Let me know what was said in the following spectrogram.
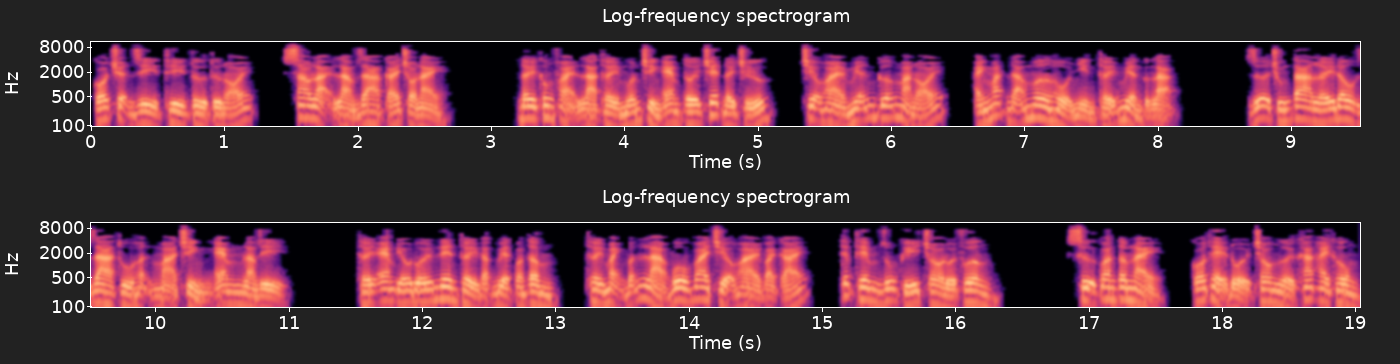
Có chuyện gì thì từ từ nói, sao lại làm ra cái trò này? Đây không phải là thầy muốn chỉnh em tới chết đấy chứ, triệu hoài miễn cưỡng mà nói, ánh mắt đã mơ hồ nhìn thấy miền cực lạc. Giữa chúng ta lấy đâu ra thù hận mà chỉnh em làm gì? Thầy em yếu đuối nên thầy đặc biệt quan tâm, thầy mạnh vẫn là vô vai triệu hoài vài cái, tiếp thêm dũng khí cho đối phương. Sự quan tâm này có thể đổi cho người khác hay không?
